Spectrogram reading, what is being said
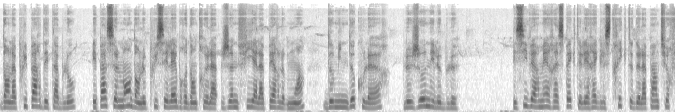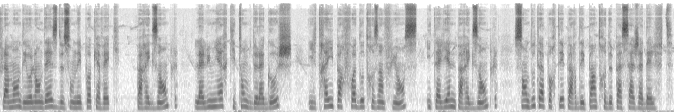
dans la plupart des tableaux, et pas seulement dans le plus célèbre d'entre eux la jeune fille à la perle moins, dominent deux couleurs, le jaune et le bleu. Et si Vermeer respecte les règles strictes de la peinture flamande et hollandaise de son époque avec, par exemple, la lumière qui tombe de la gauche, il trahit parfois d'autres influences, italiennes par exemple, sans doute apportées par des peintres de passage à Delft.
